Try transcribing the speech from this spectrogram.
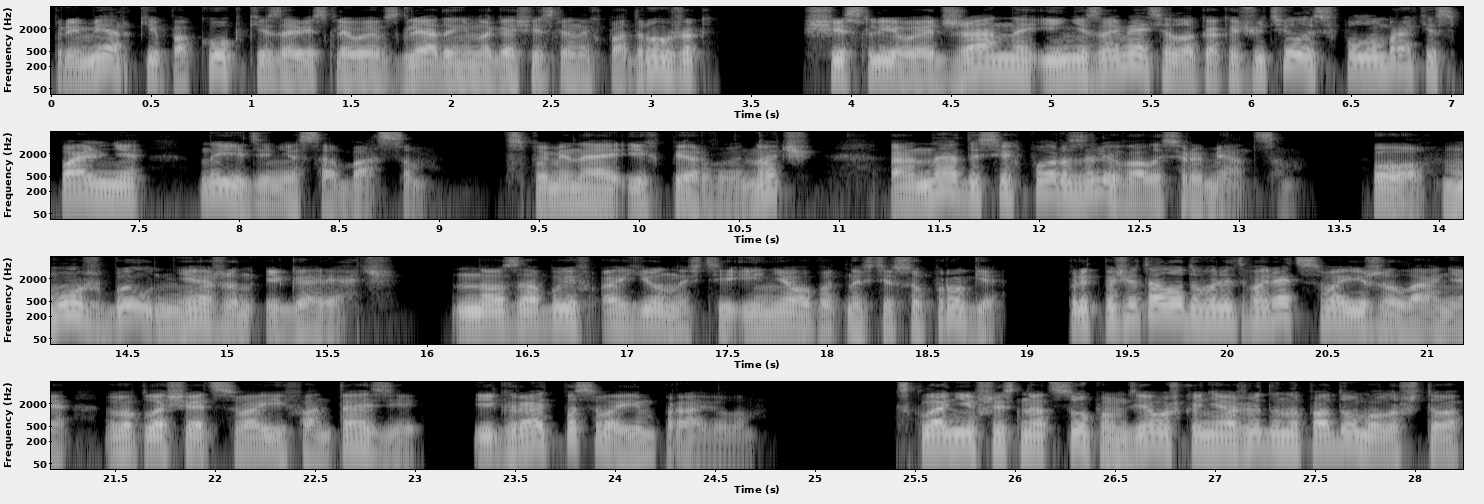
Примерки, покупки, завистливые взгляды немногочисленных подружек. Счастливая Джанна и не заметила, как очутилась в полумраке спальни наедине с Аббасом. Вспоминая их первую ночь, она до сих пор заливалась румянцем. О, муж был нежен и горяч. Но забыв о юности и неопытности супруги, предпочитал удовлетворять свои желания, воплощать свои фантазии, играть по своим правилам. Склонившись над супом, девушка неожиданно подумала, что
